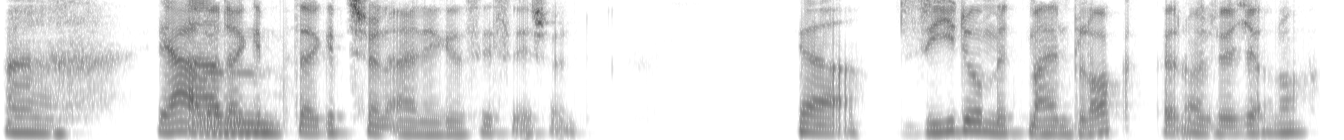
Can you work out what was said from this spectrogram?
Ah, ja, aber um, da ähm. gibt da gibt's schon einiges, ich sehe schon. Ja. Sido mit meinem Blog könnte natürlich auch noch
